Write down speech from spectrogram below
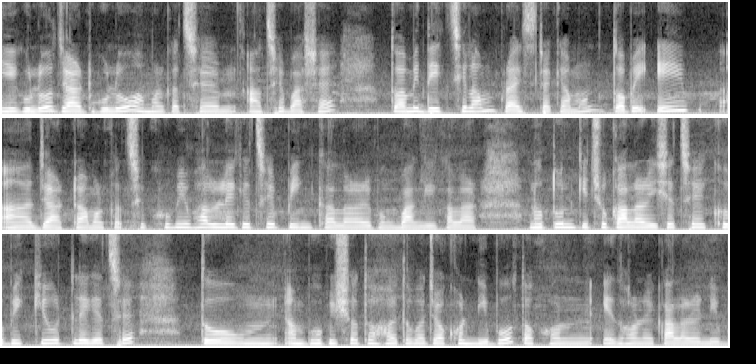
ইয়েগুলো, জারগুলো আমার কাছে আছে বাসায়। তো আমি দেখছিলাম প্রাইসটা কেমন। তবে এই জারটা আমার কাছে খুবই ভালো লেগেছে। পিঙ্ক কালার এবং বাঙ্গি কালার নতুন কিছু কালার এসেছে, খুবই কিউট লেগেছে। তো ভবিষ্যতে হয়তো বা যখন নিব তখন এ ধরনের কালারে নিব।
